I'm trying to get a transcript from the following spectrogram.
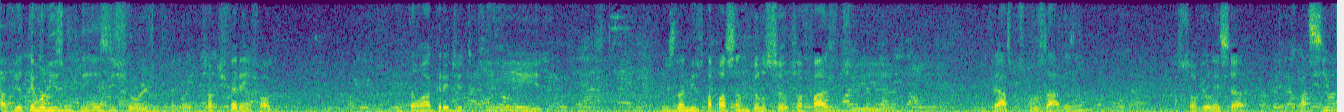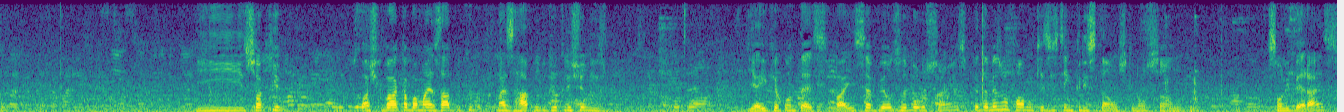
havia terrorismo que nem existe hoje, entendeu? Só que diferente, óbvio. Então eu acredito que o islamismo está passando pela sua fase de, entre aspas, cruzadas, né? A sua violência massiva. E só que eu acho que vai acabar mais rápido, que, mais rápido do que o cristianismo. E aí o que acontece? Vai se haver outras revoluções, porque da mesma forma que existem cristãos que não são, que são liberais,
